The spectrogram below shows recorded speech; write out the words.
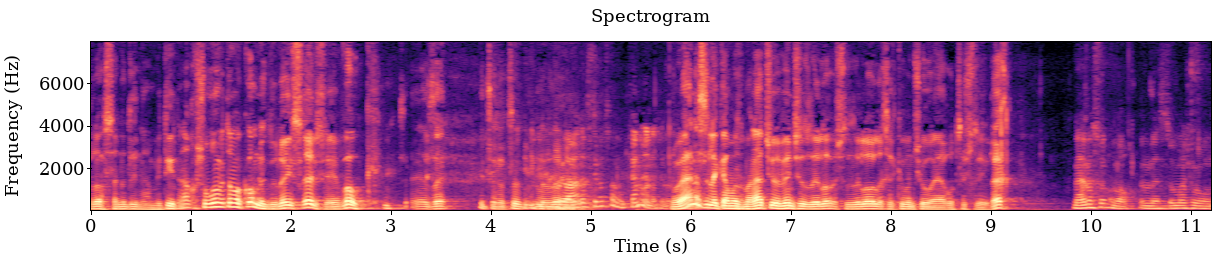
לא הסנהדרין האמיתית, אנחנו שומרים את המקום לגדולי ישראל שיבואו. זה, כאילו, לא לא. הוא היה נשיא לכמה זמן, עד שהוא הבין שזה לא, שזה לא הולך לכיוון שהוא היה רוצה שזה ילך. מה הם עשו כבר? הם עשו משהו...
